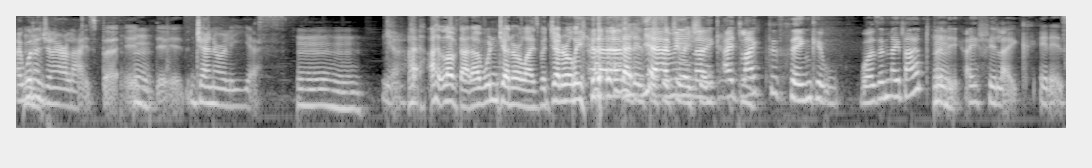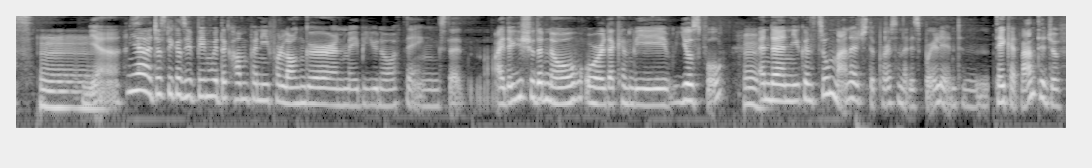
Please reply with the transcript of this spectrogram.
I wouldn't mm. generalize, but it, mm. it- generally yes. Mm-hmm. Yeah. I, I love that. I wouldn't generalize, but generally um, that is yeah, the situation. I mean, like, I'd mm. like to think it wasn't like that, but mm. I feel like it is. Mm. Yeah. Yeah, just because you've been with the company for longer and maybe you know things that either you shouldn't know or that can be useful. And then you can still manage the person that is brilliant and take advantage of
